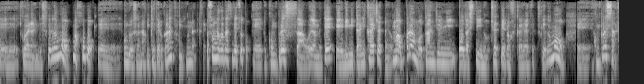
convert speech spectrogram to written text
えー、聞こえないんですけれども、まあほぼ、えー、音量差なくいけてるかなというふうになります。そんな形でちょっと、えっ、ー、と、コンプレッサーをやめて、えー、リミッターに変えちゃったよ。まあ、これはもう単純に Audacity の設定の機械だけですけども、えー、コンプレッサーね、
